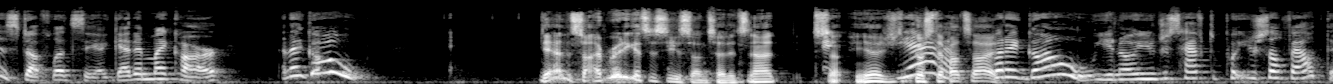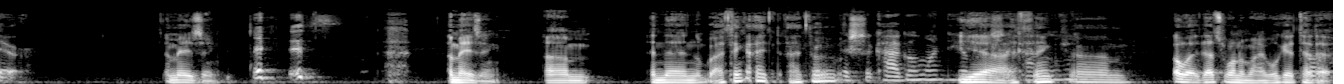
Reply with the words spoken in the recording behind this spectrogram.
this stuff?" Let's see. I get in my car and I go. Yeah, the sun, everybody gets to see a sunset. It's not. Sun, yeah, just yeah, go step outside. But I go. You know, you just have to put yourself out there. Amazing, amazing. Um, and then I think I I thought the Chicago one. Do you have Yeah, the I think. Um, oh, wait, that's one of mine. We'll get to Oh. that.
